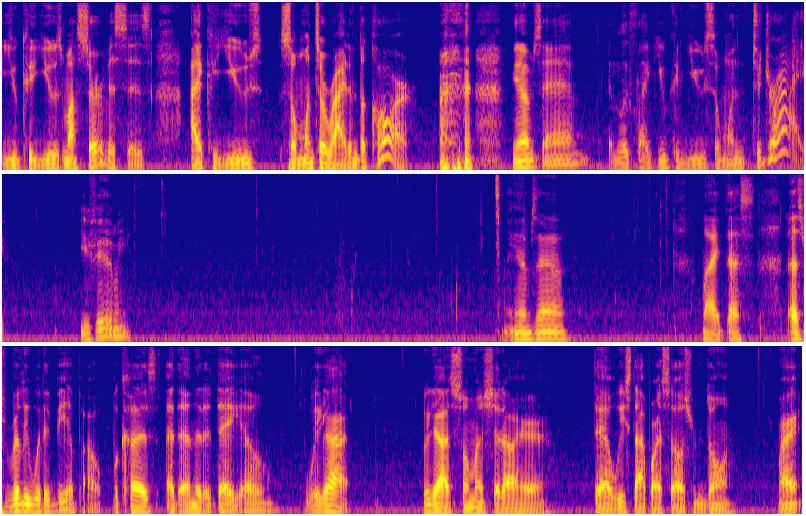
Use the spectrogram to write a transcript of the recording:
you could use my services. I could use someone to ride in the car. you know what I'm saying? It looks like you could use someone to drive. You feel me? You know what I'm saying? Like that's that's really what it be about. Because at the end of the day, yo, we got we got so much shit out here that we stop ourselves from doing. Right?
